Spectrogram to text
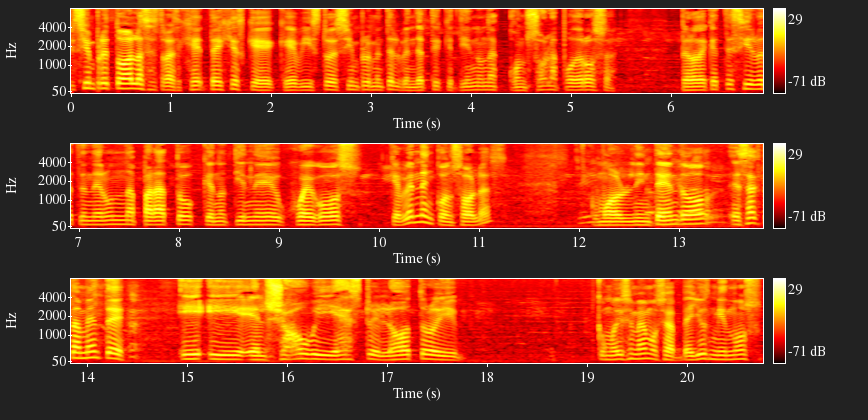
siempre todas las estrategias que, que, he visto es simplemente el venderte que tiene una consola poderosa. Pero ¿de qué te sirve tener un aparato que no tiene juegos que venden consolas? Sí, como el Nintendo, exactamente. Y, y, el show y esto y lo otro. Y como dice Memo, o sea, ellos mismos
